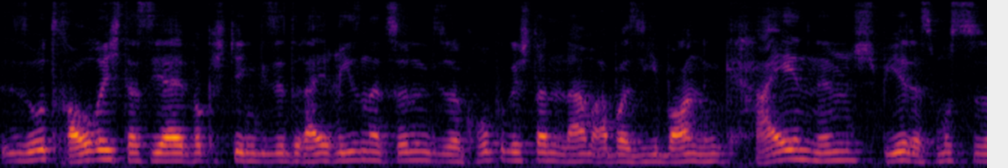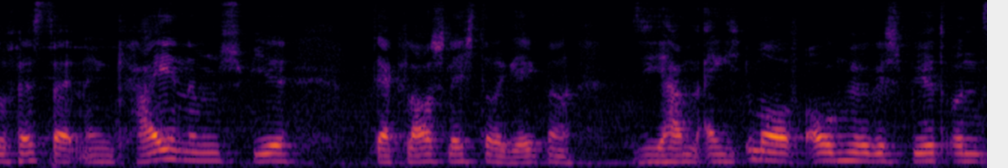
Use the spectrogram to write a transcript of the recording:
so traurig, dass sie halt wirklich gegen diese drei Riesennationen in dieser Gruppe gestanden haben, aber sie waren in keinem Spiel, das musst du so festhalten, in keinem Spiel der klar schlechtere Gegner. Sie haben eigentlich immer auf Augenhöhe gespielt und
